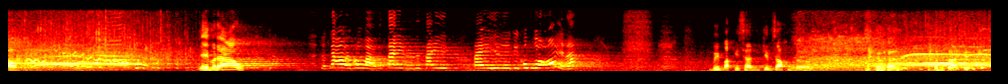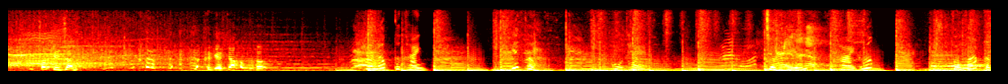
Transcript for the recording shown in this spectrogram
không? Vậy mà đau. Thật đau rồi không à, tay tay tay như cái khúc gỗ vậy đó. bị Parkinson kiểm soát không được. Parkinson. Kiểm soát không được. Vlog thực hành Thiết thực Cụ thể Trực kiến Hài hước Phương pháp tập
